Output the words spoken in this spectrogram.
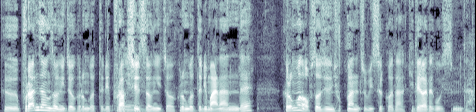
그 불안정성이죠 그런 것들이 불확실성이죠 그런 것들이 많았는데 그런 건 없어지는 효과는 좀 있을 거다 기대가 되고 있습니다.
